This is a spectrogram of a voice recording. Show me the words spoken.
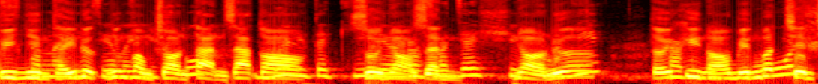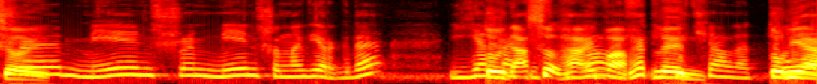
vì nhìn thấy được những vòng tròn tản ra to, rồi nhỏ dần, nhỏ nữa, tới khi nó biến mất trên trời. Tôi đã sợ hãi và hét lên, Tolia,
